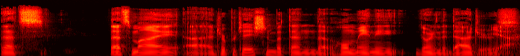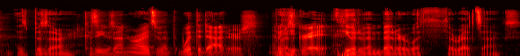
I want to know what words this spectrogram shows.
That's that's my uh, interpretation. But then the whole Manny going to the Dodgers Yeah. is bizarre. Because he was on roids with with the Dodgers and But it was he- great. He would have been better with the Red Sox.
